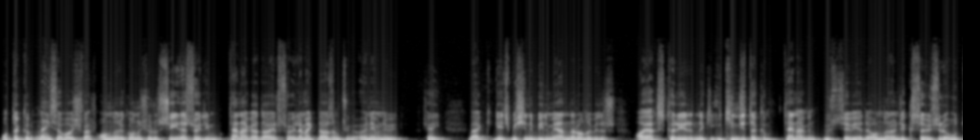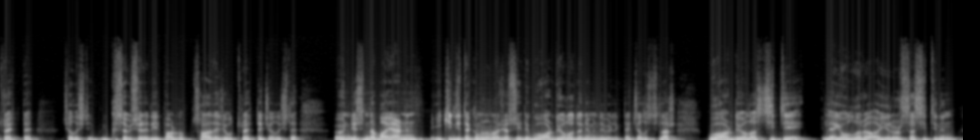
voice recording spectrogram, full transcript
O takım neyse boş ver. Onları konuşuruz. Şeyi de söyleyeyim. Tenag'a dair söylemek lazım çünkü önemli bir şey. Belki geçmişini bilmeyenler olabilir. Ajax kariyerindeki ikinci takım Ten Hag'ın üst seviyede. Ondan önce kısa bir süre Utrecht'te çalıştı. Kısa bir süre değil pardon. Sadece Utrecht'te çalıştı. Öncesinde Bayern'in ikinci takımının hocasıydı. Guardiola döneminde birlikte çalıştılar. Guardiola City ile yolları ayırırsa City'nin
